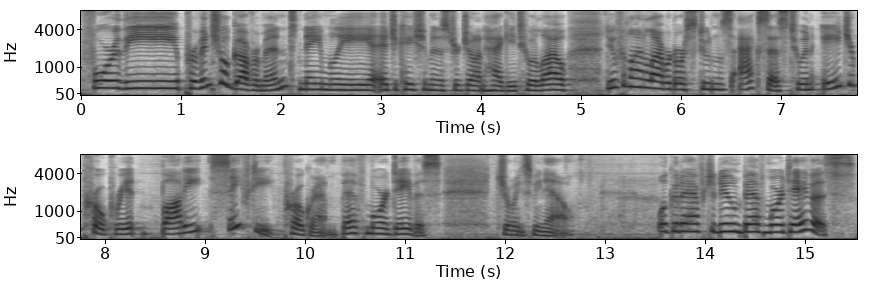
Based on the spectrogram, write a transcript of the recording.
for the provincial government, namely Education Minister John Haggie, to allow Newfoundland and Labrador students access to an age appropriate body safety program. Bev Moore Davis joins me now. Well, good afternoon, Bev Moore Davis.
